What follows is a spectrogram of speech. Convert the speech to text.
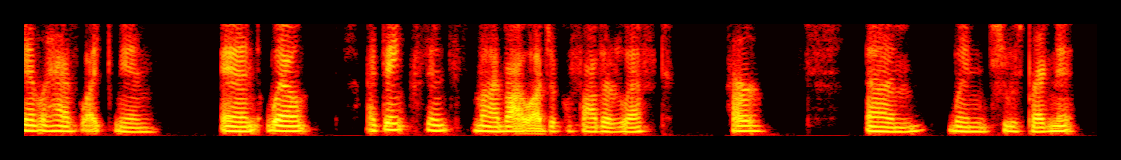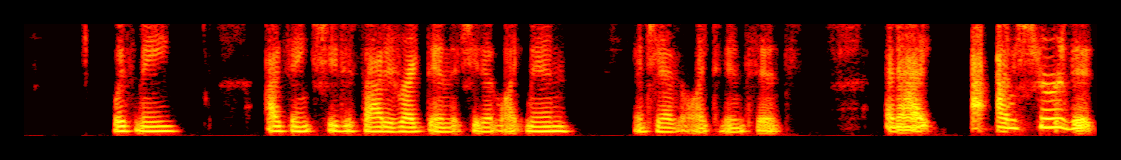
never has liked men. And well, I think since my biological father left her, um, when she was pregnant with me. I think she decided right then that she didn't like men and she hasn't liked men since. And I, I am sure that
